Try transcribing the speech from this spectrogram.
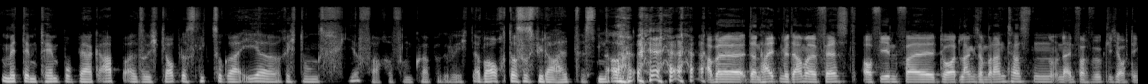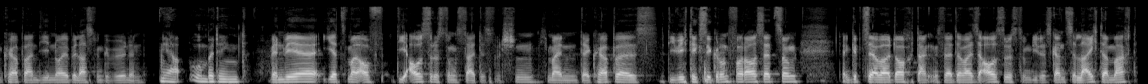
mit dem Tempo bergab. Also ich glaube, das liegt sogar eher Richtung Vierfache vom Körpergewicht. Aber auch das ist wieder Halbwissen. Aber dann halten wir da mal fest, auf jeden Fall dort langsam rantasten und einfach wirklich auch den Körper an die neue Belastung gewöhnen. Ja, unbedingt. Wenn wir jetzt mal auf die Ausrüstungsseite switchen, ich meine, der Körper ist die wichtigste Grundvoraussetzung, dann gibt es ja aber doch dankenswerterweise Ausrüstung, die das Ganze leichter macht.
